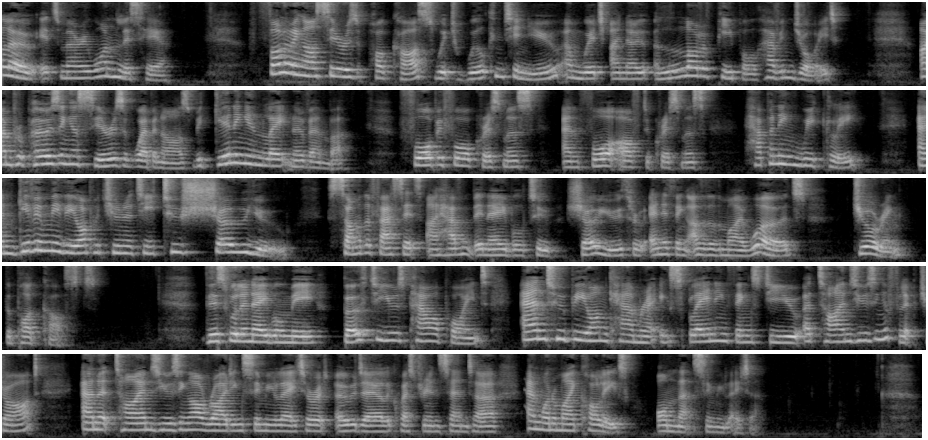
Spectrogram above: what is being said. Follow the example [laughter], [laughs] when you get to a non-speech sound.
Hello, it's Mary Wanless here. Following our series of podcasts, which will continue and which I know a lot of people have enjoyed, I'm proposing a series of webinars beginning in late November, four before Christmas and four after Christmas, happening weekly and giving me the opportunity to show you some of the facets I haven't been able to show you through anything other than my words during the podcasts. This will enable me both to use PowerPoint and to be on camera explaining things to you at times using a flip chart and at times using our riding simulator at Overdale Equestrian Centre and one of my colleagues on that simulator.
